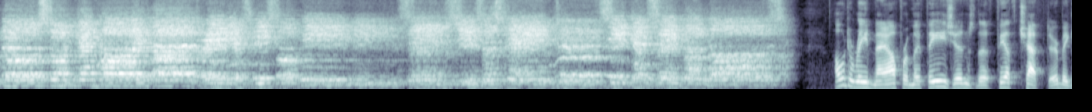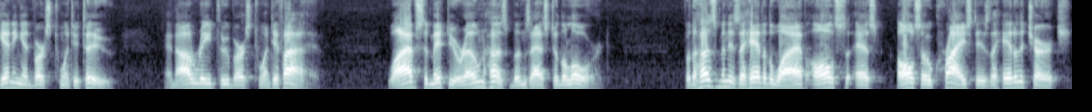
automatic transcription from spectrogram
No storm can hide that radiant peaceful beaming, since Jesus came to seek and save the lost. I want to read now from Ephesians, the fifth chapter, beginning in verse 22, and I'll read through verse 25. Wives, submit to your own husbands as to the Lord. For the husband is the head of the wife, also, as also Christ is the head of the church,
